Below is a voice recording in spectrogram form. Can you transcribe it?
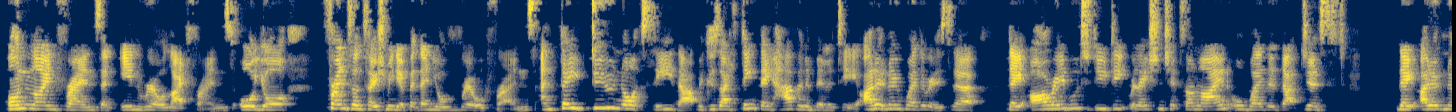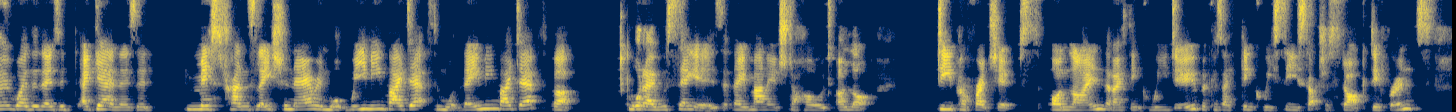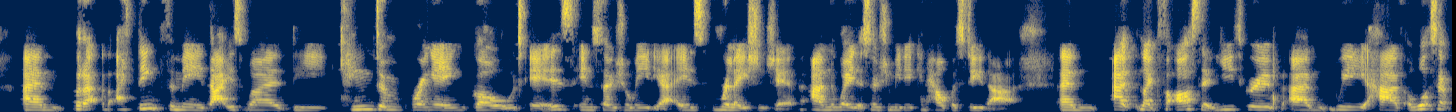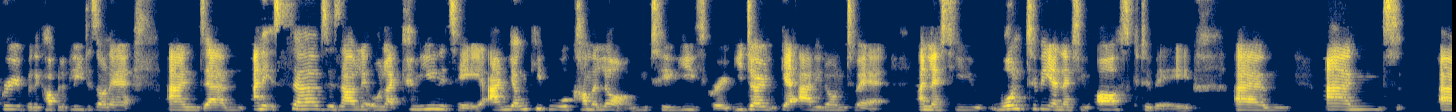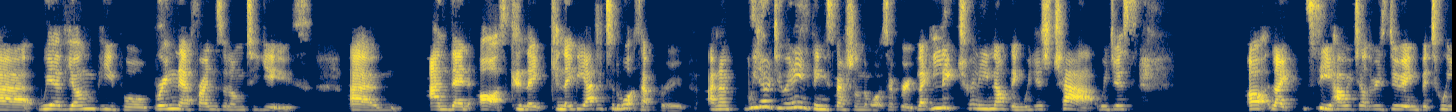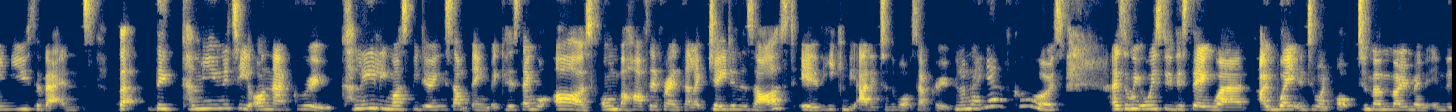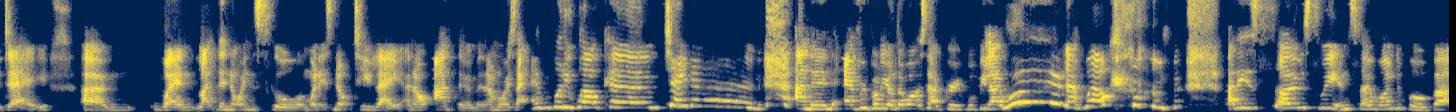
online friends and in real life friends, or your friends on social media, but then your real friends. And they do not see that because I think they have an ability. I don't know whether it's that they are able to do deep relationships online or whether that just they I don't know whether there's a again there's a mistranslation there in what we mean by depth and what they mean by depth. But what I will say is that they manage to hold a lot deeper friendships online than I think we do because I think we see such a stark difference. Um, but I, I think for me, that is where the kingdom bringing gold is in social media is relationship and the way that social media can help us do that. Um, at, like for us at youth group, um, we have a WhatsApp group with a couple of leaders on it, and um, and it serves as our little like community. And young people will come along to youth group. You don't get added onto it unless you want to be, unless you ask to be. Um, and uh, we have young people bring their friends along to youth um, and then ask can they can they be added to the whatsapp group? And um, we don't do anything special in the whatsapp group like literally nothing. We just chat. We just uh, like see how each other is doing between youth events. But the community on that group clearly must be doing something because they will ask on behalf of their friends. They're like jaden has asked if he can be added to the whatsapp group. And i'm like yeah of course and so we always do this thing where I wait until an optimum moment in the day um, when like they're not in school and when it's not too late, and I'll add them. And I'm always like, everybody, welcome, Jaden. And then everybody on the WhatsApp group will be like, woo, like welcome. and it's so sweet and so wonderful. But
